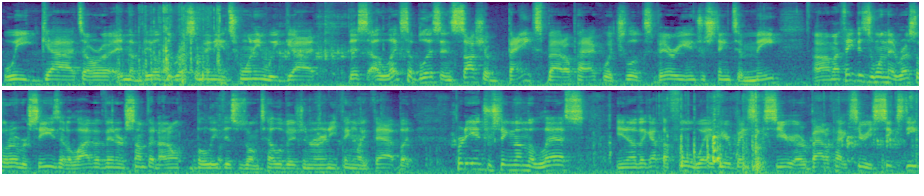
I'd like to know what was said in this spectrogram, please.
We got, or in the build to WrestleMania 20, we got this Alexa Bliss and Sasha Banks battle pack, which looks very interesting to me. Um, I think this is one they wrestled overseas at a live event or something. I don't believe this was on television or anything like that, but pretty interesting nonetheless. You know, they got the full wave here, basic series or Battle Pack Series 60.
